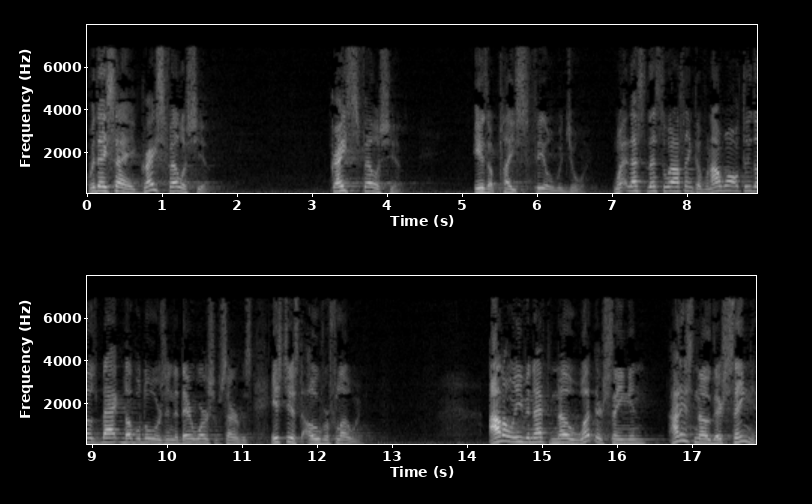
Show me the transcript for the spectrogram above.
Would they say, Grace Fellowship, Grace Fellowship is a place filled with joy. Well, that's, that's what I think of. When I walk through those back double doors into their worship service, it's just overflowing. I don't even have to know what they're singing. I just know they're singing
